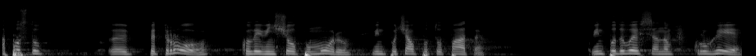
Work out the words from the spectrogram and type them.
Апостол е, Петро, коли він йшов по морю, він почав потопати. Він подивився навкруги,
